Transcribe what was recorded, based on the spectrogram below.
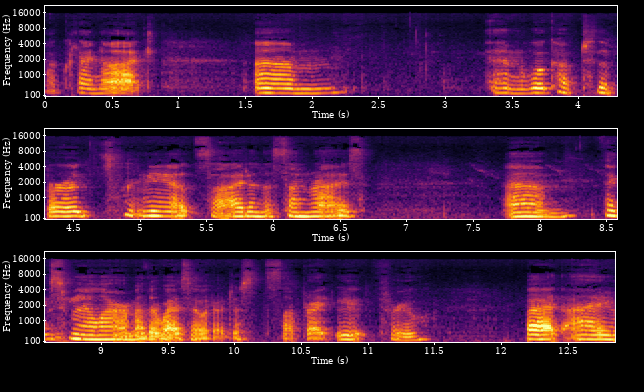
How could I not? Um, and woke up to the birds singing outside and the sunrise. Um, thanks to my alarm, otherwise I would have just slept right through. But I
